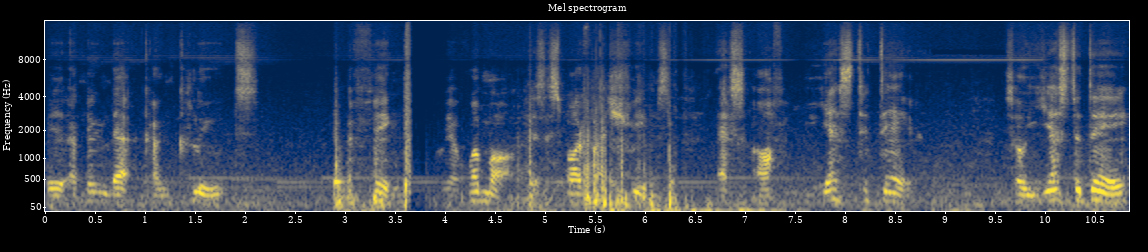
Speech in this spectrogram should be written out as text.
I think that concludes the thing. We have one more. Is the Spotify streams as of yesterday. So yesterday,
